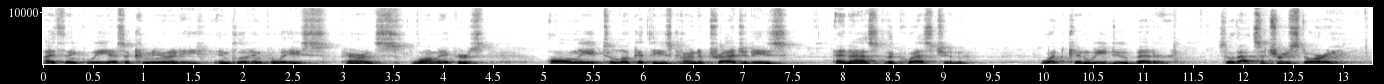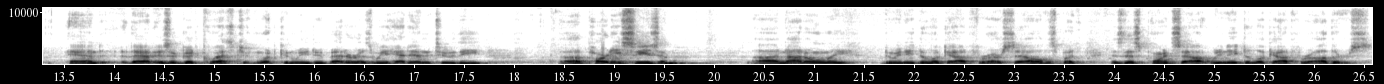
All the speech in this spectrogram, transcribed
I think we as a community, including police, parents, lawmakers, all need to look at these kind of tragedies and ask the question what can we do better? So that's a true story, and that is a good question. What can we do better as we head into the uh, party season? Uh, not only do we need to look out for ourselves, but as this points out, we need to look out for others.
